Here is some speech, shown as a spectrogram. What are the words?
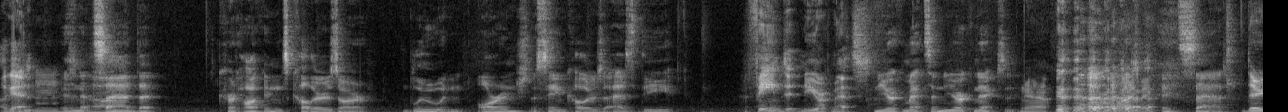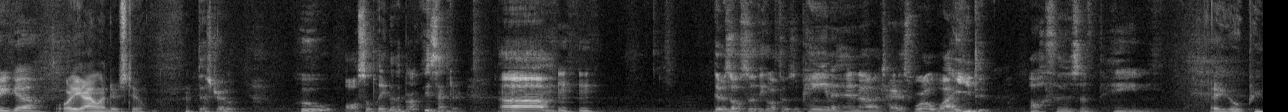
again. Mhm. Isn't it Um, sad that Kurt Hawkins' colors are blue and orange, the same colors as the Famed at New York Mets. New York Mets and New York Knicks? Yeah. It's sad. There you go. Or the Islanders, too. That's true. Who also played in the Barclays Center. Um, there was also the Authors of Pain and uh, Titus Worldwide. Authors of Pain. There you go, Pete.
